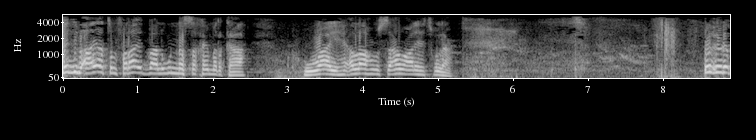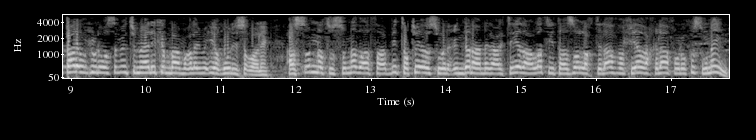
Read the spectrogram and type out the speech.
كذب آيات الفرائض بالغون نسخي مركا. وايه اللهم استعانوا عليه تقولها وخيره قال وخيره وسمعت مالكا ما مقلي ما يقول يسقوله. السنة السنة الثابته تسون عندنا نغاغتيدا التي تاسو الاختلاف فيها وخلاف ونقصنين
